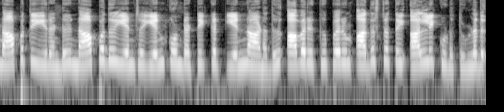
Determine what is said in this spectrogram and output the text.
நாற்பத்தி இரண்டு நாற்பது என்ற எண் கொண்ட டிக்கெட் எண்ணானது அவருக்கு பெரும் அதிர்ஷ்டத்தை அள்ளி கொடுத்துள்ளது.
